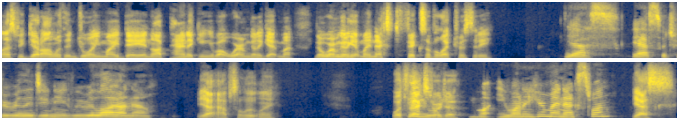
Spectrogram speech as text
Unless we get on with enjoying my day and not panicking about where I'm going to get my you know where I'm going to get my next fix of electricity. Yes, yes, which we really do need. We rely on now. Yeah, absolutely. What's Okay, next, you, Georgia? You want, you want to hear my next one? Yes.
